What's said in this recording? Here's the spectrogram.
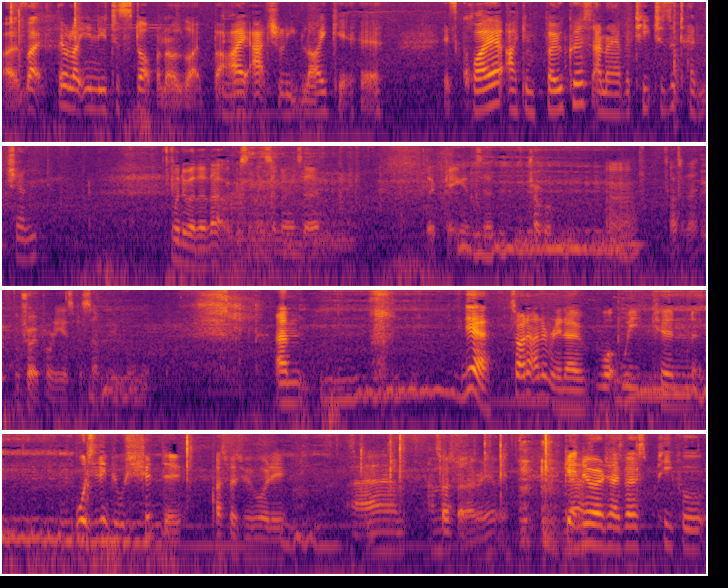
I was like, they were like, you need to stop. And I was like, but I actually like it here. It's quiet, I can focus, and I have a teacher's attention. I wonder whether that would be something similar to the getting into trouble. Mm. I don't know. I'm sure it probably is for some people. Um, yeah. So I don't, I don't really know what we can. What do you think people should do? I suppose we've already Um, I'm talked about that, really, haven't we? Get Yeah. neurodiverse people.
